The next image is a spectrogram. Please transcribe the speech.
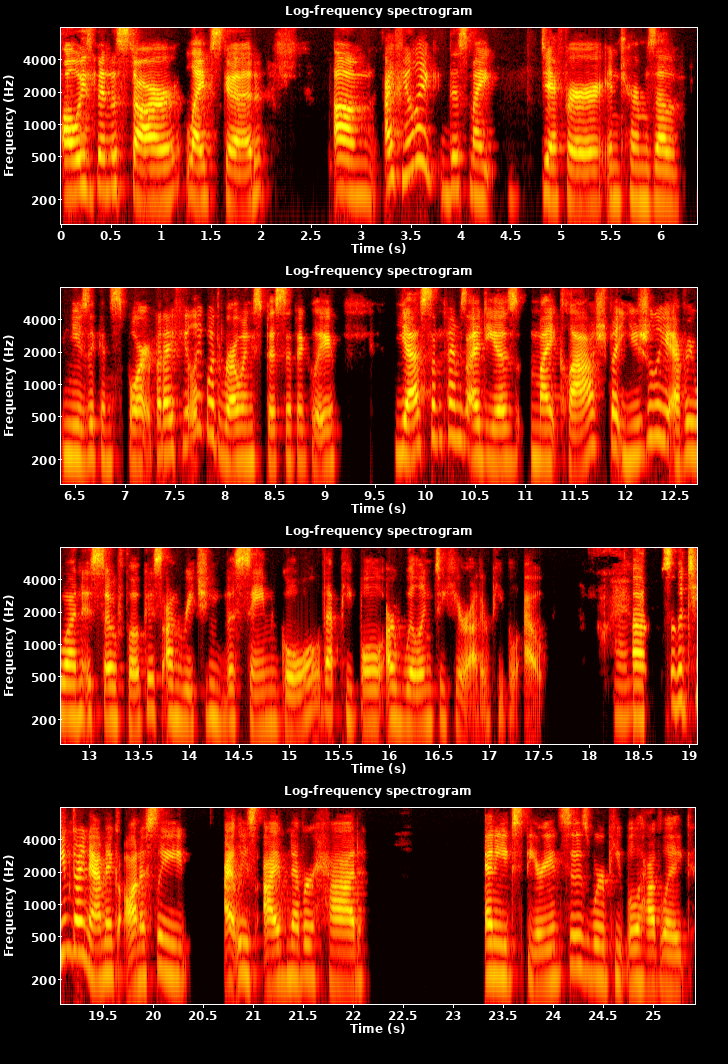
always been the star. Life's good. Um, I feel like this might differ in terms of music and sport, but I feel like with rowing specifically, yes, sometimes ideas might clash, but usually everyone is so focused on reaching the same goal that people are willing to hear other people out. Okay. Um, so the team dynamic, honestly, at least I've never had any experiences where people have like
